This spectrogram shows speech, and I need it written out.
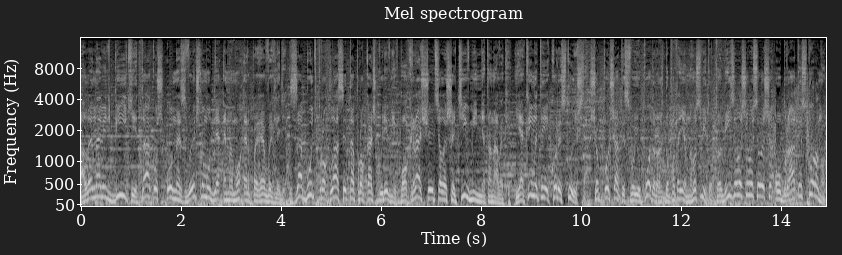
Але навіть бійки також у незвичному для MMORPG вигляді. Забудь про класи та прокачку рівнів. Покращуються лише ті вміння та навики, якими ти користуєшся. Щоб почати свою подорож до потаємного світу, тобі залишилося лише обрати сторону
